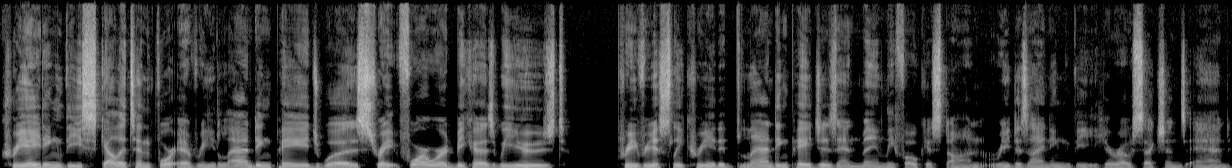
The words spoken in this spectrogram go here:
Creating the skeleton for every landing page was straightforward because we used previously created landing pages and mainly focused on redesigning the hero sections and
